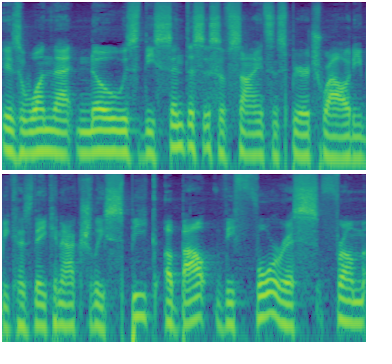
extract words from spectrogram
is one that knows the synthesis of science and spirituality because they can actually speak about the forests from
